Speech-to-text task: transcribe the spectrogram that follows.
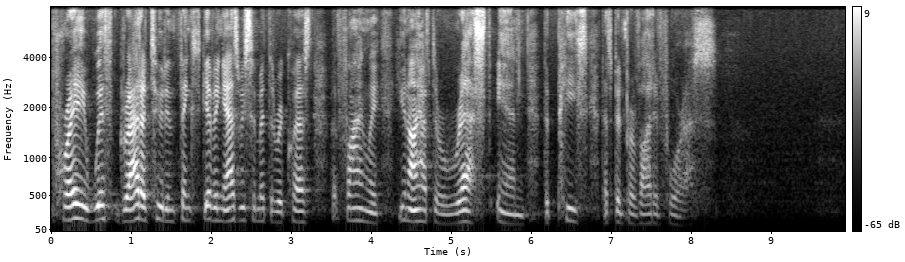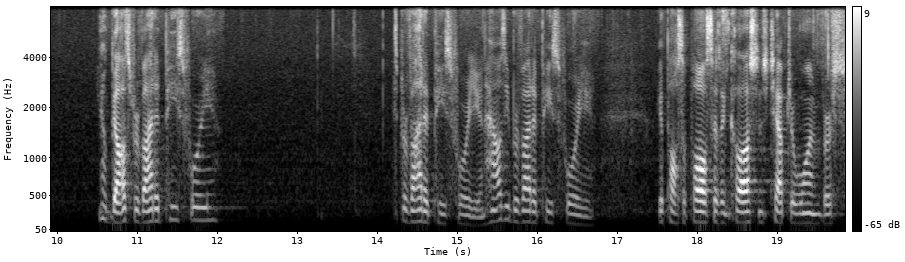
pray with gratitude and thanksgiving as we submit the request. But finally, you and I have to rest in the peace that's been provided for us. You know, God's provided peace for you. He's provided peace for you. And how has He provided peace for you? The Apostle Paul says in Colossians chapter 1, verse,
